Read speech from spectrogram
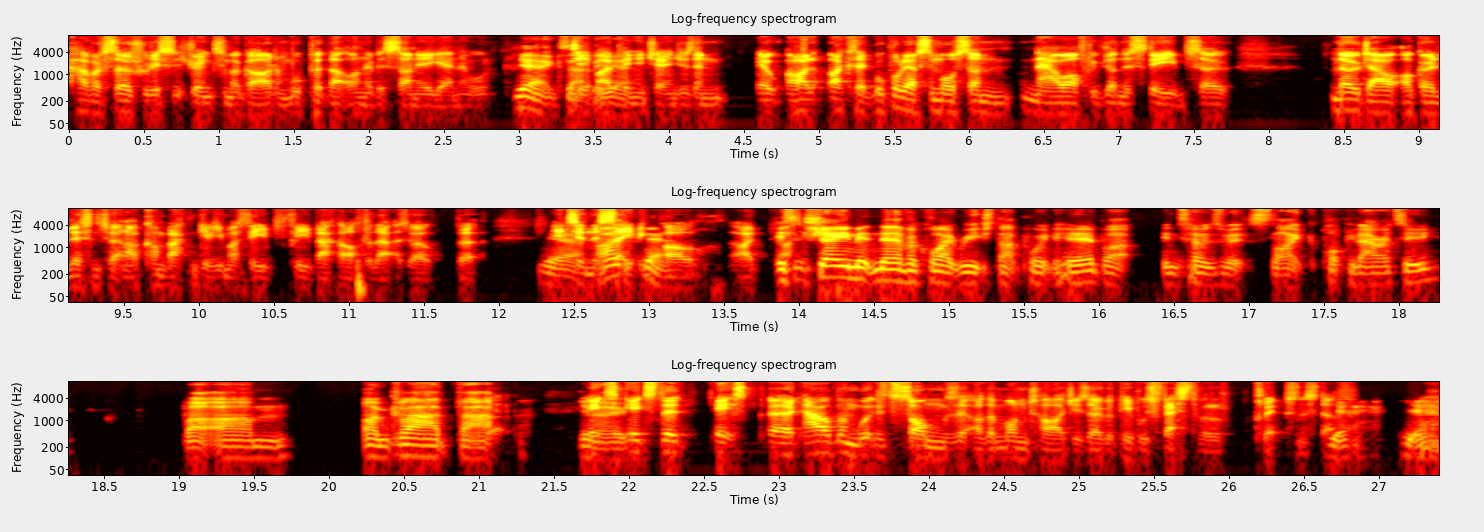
have a social distance drinks in my garden, we'll put that on if it's sunny again, and we'll Yeah, see exactly. if my yeah. opinion changes. And it, I, like I said, we'll probably have some more sun now after we've done this theme. So no doubt I'll go listen to it and I'll come back and give you my feed, feedback after that as well. But Yeah. it's in the I- saving yeah. pile. I, I It's a shame it never quite reached that point here, but in terms of its like popularity, but um, I'm glad that you know, it's it's the it's an album with songs that are the montages over people's festival clips and stuff. yeah, yeah.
